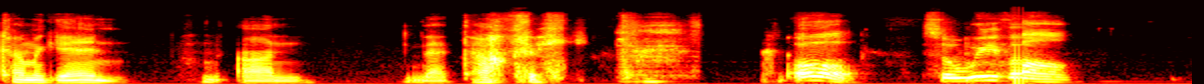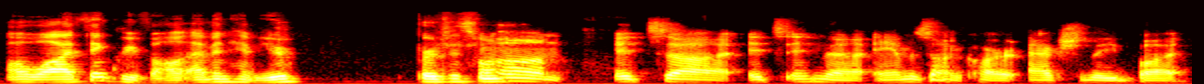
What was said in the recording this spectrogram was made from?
come again on that topic. Oh, so we've all oh well I think we've all Evan, have you purchased one? Um, it's uh, it's in the Amazon cart actually, but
